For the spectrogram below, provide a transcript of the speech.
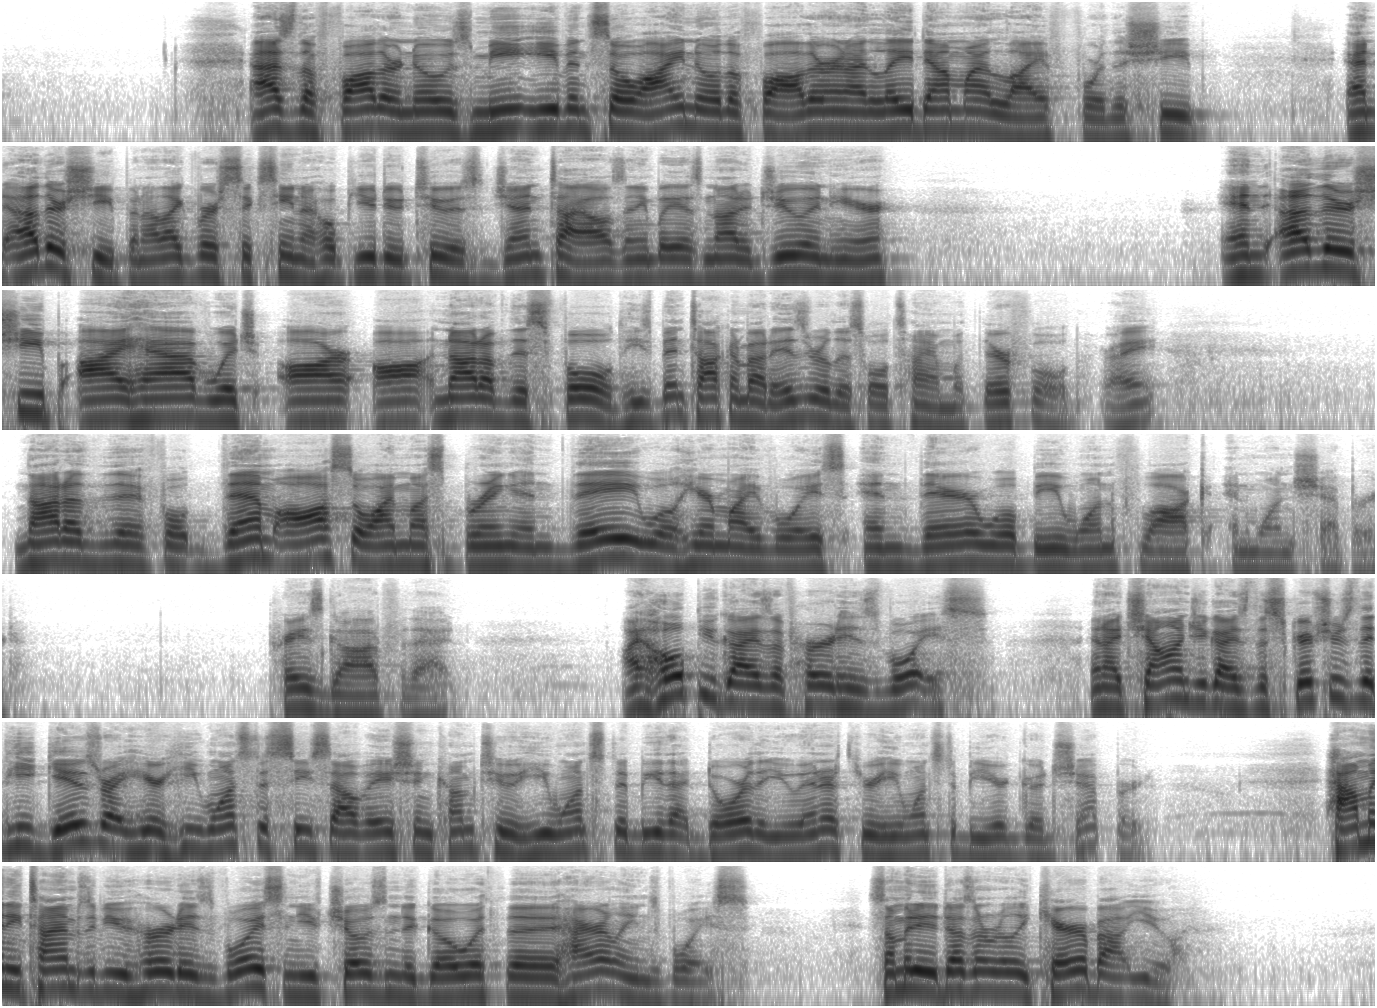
As the Father knows me, even so I know the Father, and I lay down my life for the sheep. And other sheep, and I like verse 16, I hope you do too, as Gentiles. Anybody that's not a Jew in here? And other sheep I have which are uh, not of this fold. He's been talking about Israel this whole time with their fold, right? Not of the fold. Them also I must bring, and they will hear my voice, and there will be one flock and one shepherd. Praise God for that. I hope you guys have heard his voice. And I challenge you guys, the scriptures that he gives right here, he wants to see salvation come to you. He wants to be that door that you enter through. He wants to be your good shepherd. How many times have you heard his voice and you've chosen to go with the hireling's voice? Somebody that doesn't really care about you.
